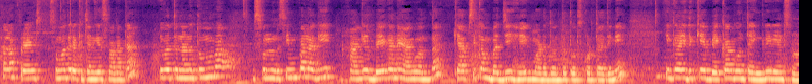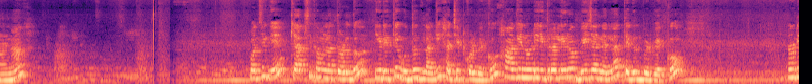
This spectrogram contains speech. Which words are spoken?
ಹಲೋ ಫ್ರೆಂಡ್ಸ್ ಸುಮಧುರ ಕಿಚನ್ಗೆ ಸ್ವಾಗತ. ಇವತ್ತು ನಾನು ತುಂಬ ಸುಲ್ ಸಿಂಪಲ್ ಆಗಿ ಹಾಗೆ ಬೇಗನೆ ಆಗುವಂಥ ಕ್ಯಾಪ್ಸಿಕಮ್ ಬಜ್ಜಿ ಹೇಗೆ ಮಾಡೋದು ಅಂತ ತೋರಿಸ್ಕೊಡ್ತಾ ಇದ್ದೀನಿ. ಈಗ ಇದಕ್ಕೆ ಬೇಕಾಗುವಂಥ ಇಂಗ್ರೀಡಿಯೆಂಟ್ಸ್ ನೋಡೋಣ. ಮೊದಲಿಗೆ ಕ್ಯಾಪ್ಸಿಕಮ್ನ ತೊಳೆದು ಈ ರೀತಿ ಉದ್ದುದ್ನಾಗಿ ಹಚ್ಚಿಟ್ಕೊಳ್ಬೇಕು. ಹಾಗೆ ನೋಡಿ ಇದರಲ್ಲಿರೋ ಬೀಜನೆಲ್ಲ ತೆಗೆದು ಬಿಡಬೇಕು ನೋಡಿ,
